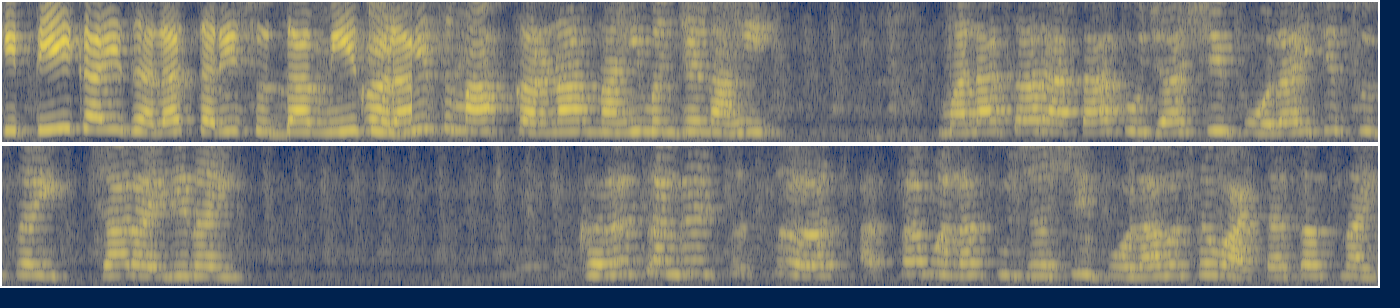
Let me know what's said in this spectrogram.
कितीही काही झालं तरी सुद्धा मी तुलाच माफ करणार नाही म्हणजे नाही. मला तर आता तुझ्याशी बोलायची सुद्धा इच्छा राहिली नाही. खरं सांगायचं तर आता मला तुझ्याशी बोलावंसं वाटतच नाही.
